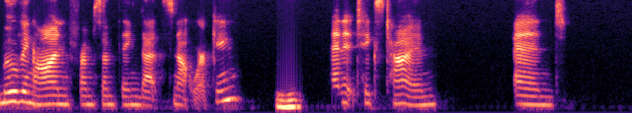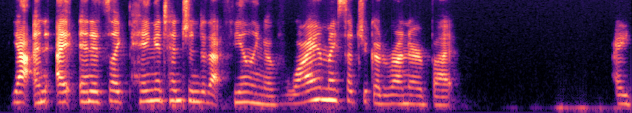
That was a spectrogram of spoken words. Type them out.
moving on from something that's not working mm-hmm. and it takes time and yeah and i and it's like paying attention to that feeling of why am i such a good runner but i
